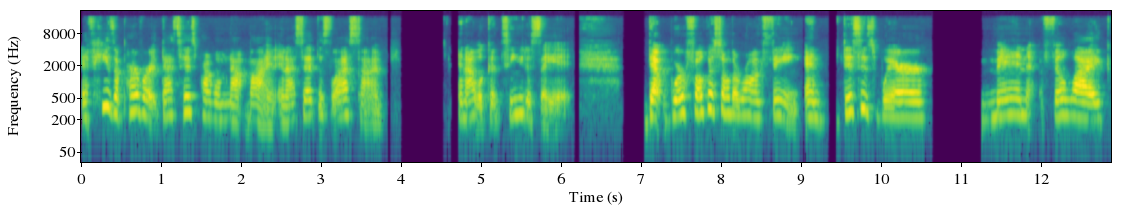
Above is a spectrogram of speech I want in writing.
if he's a pervert, that's his problem, not mine. And I said this last time, and I will continue to say it that we're focused on the wrong thing. And this is where men feel like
